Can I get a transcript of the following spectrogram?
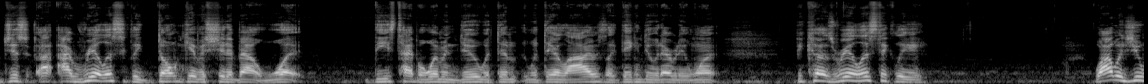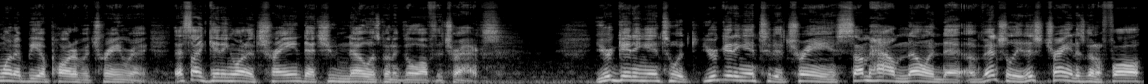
just I, I realistically don't give a shit about what these type of women do with them with their lives. Like they can do whatever they want. Because realistically, why would you want to be a part of a train wreck? That's like getting on a train that you know is going to go off the tracks. You're getting into it. You're getting into the train somehow knowing that eventually this train is going to fall,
